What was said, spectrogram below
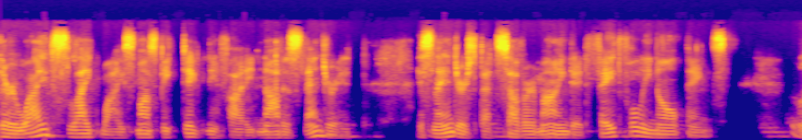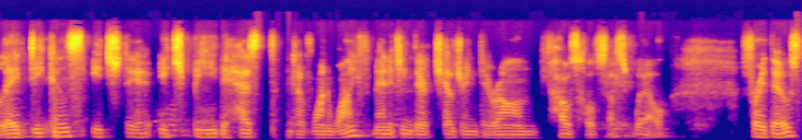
Their wives likewise must be dignified, not slanderous, slanderous but sober-minded, faithful in all things. Let deacons each, each be the husband of one wife, managing their children, their own households as well. For those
